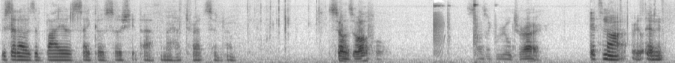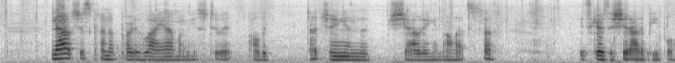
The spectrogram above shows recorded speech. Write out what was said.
who said I was a biopsychosociopath and I had Tourette syndrome. Sounds awful. Sounds like a real drag. It's not really. I mean, now it's just kind of part of who I am. I'm used to it. All the touching and the shouting and all that stuff. It scares the shit out of people.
